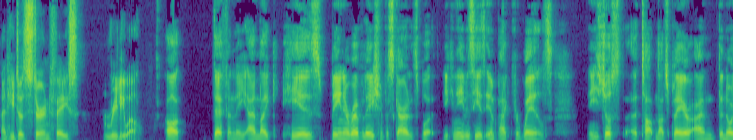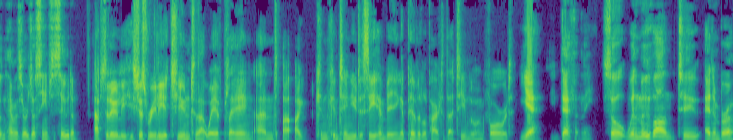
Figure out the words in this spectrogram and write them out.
and he does stern face really well. Oh, definitely, and like he has been a revelation for Scarlets, but you can even see his impact for Wales. He's just a top-notch player, and the Northern Hemisphere just seems to suit him. Absolutely. He's just really attuned to that way of playing, and I, I can continue to see him being a pivotal part of that team going forward. Yeah, definitely. So we'll move on to Edinburgh,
